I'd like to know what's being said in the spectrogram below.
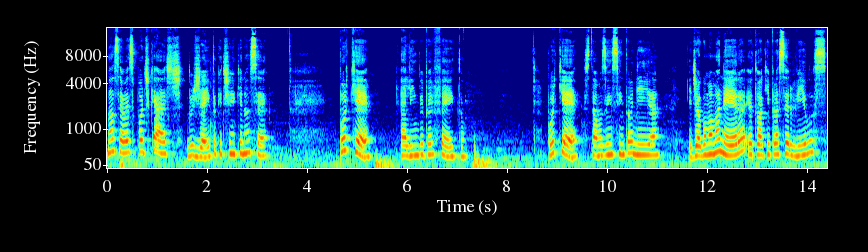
nasceu esse podcast do jeito que tinha que nascer. Por quê? é lindo e perfeito. Porque estamos em sintonia e de alguma maneira eu estou aqui para servi-los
